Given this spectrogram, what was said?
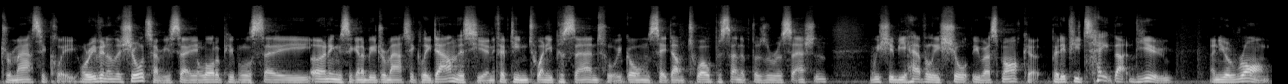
dramatically, or even in the short term, you say a lot of people say earnings are going to be dramatically down this year, 15, 20%, or we go and say down 12% if there's a recession. We should be heavily short the US market. But if you take that view and you're wrong,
